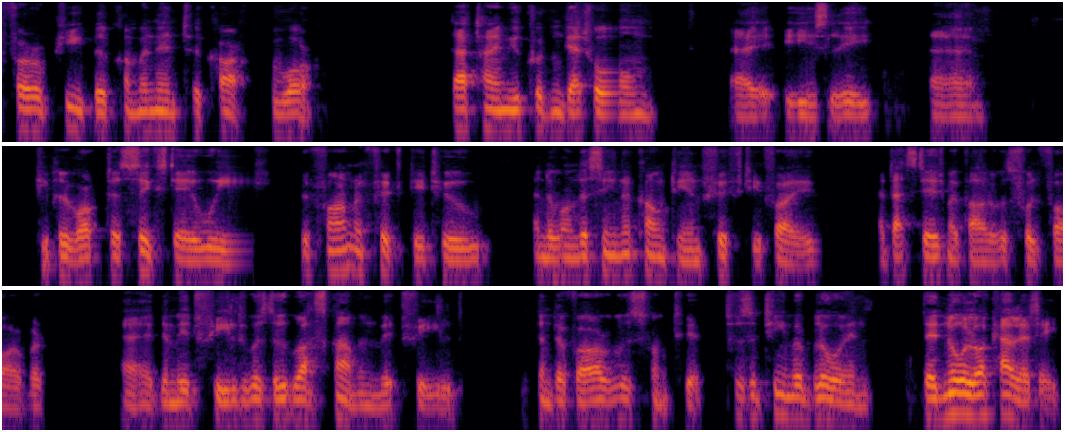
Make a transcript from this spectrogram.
for people coming into Cork to work. That time you couldn't get home uh, easily. Um, people worked a six day week. The farm in 52 and the won the senior county in 55. At that stage, my father was full forward. Uh, the midfield was the Roscommon midfield. And the forward was from Tip. It was a team of blow-in. They had no locality,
